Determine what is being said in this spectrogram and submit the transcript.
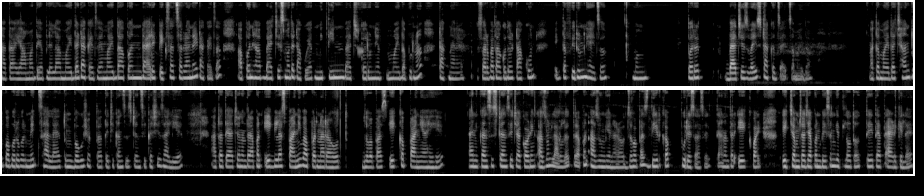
आता यामध्ये आपल्याला मैदा टाकायचा आहे. मैदा आपण डायरेक्ट एकसाथ सगळा नाही टाकायचा. आपण ह्या बॅचेसमध्ये टाकूयात. मी तीन बॅच करून यात मैदा पूर्ण टाकणार आहे. सर्वात अगोदर टाकून एकदा फिरून घ्यायचं. मग परत बॅचेस वाईज टाकत जायचा मैदा. आता मैदा छान तुपाबरोबर मिक्स झाला आहे तुम्ही बघू शकता त्याची कन्सिस्टन्सी कशी झाली आहे. आता त्याच्यानंतर आपण एक ग्लास पाणी वापरणार आहोत. जवळपास एक कप पाणी आहे हे. आणि कन्सिस्टन्सीच्या अकॉर्डिंग अजून लागलं तर आपण अजून घेणार आहोत. जवळपास दीड कप पुरेसा असेल. त्यानंतर एक वाईट एक चमचा जे आपण बेसन घेतलं होतं ते त्यात ॲड केलं आहे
